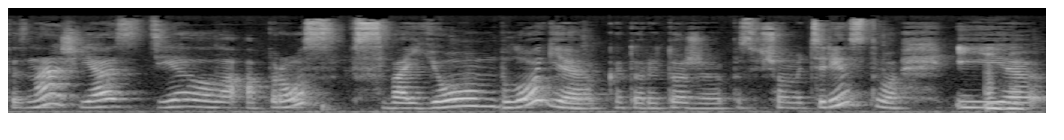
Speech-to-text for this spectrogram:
Ты знаешь, я сделала опрос в своем блоге, который тоже посвящен материнству, и uh-huh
